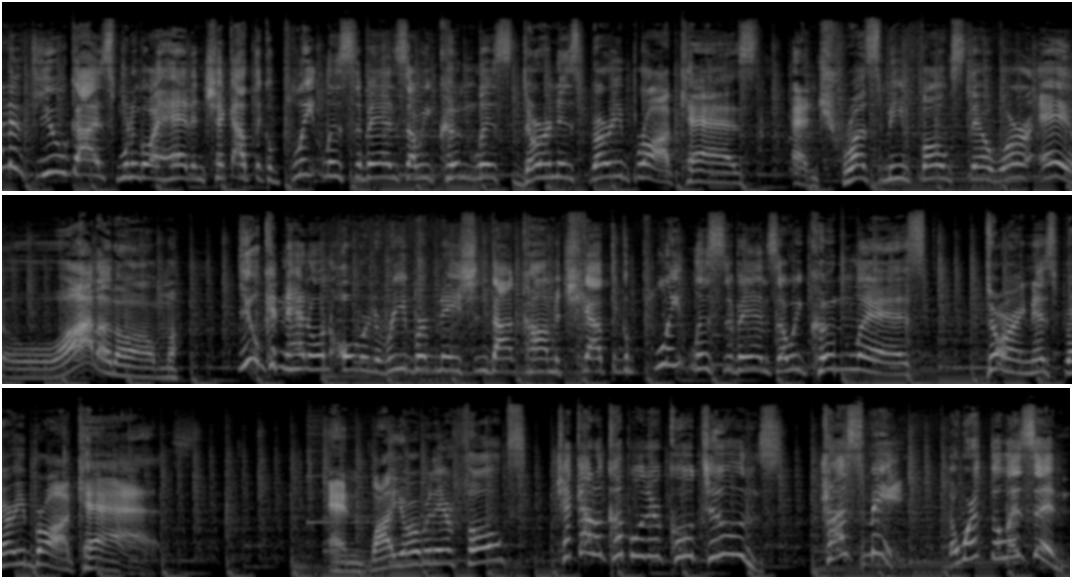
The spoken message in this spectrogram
And if you guys want to go ahead and check out the complete list of bands that we couldn't list during this very broadcast, and trust me, folks, there were a lot of them. You can head on over to ReverbNation.com to check out the complete list of bands that we couldn't list during this very broadcast. And while you're over there, folks, check out a couple of their cool tunes. Trust me, they're worth the listen.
